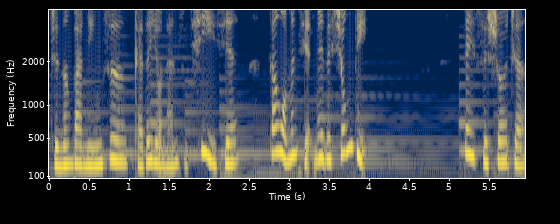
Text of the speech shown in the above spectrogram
只能把名字改得有男子气一些，当我们姐妹的兄弟。贝斯说着，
